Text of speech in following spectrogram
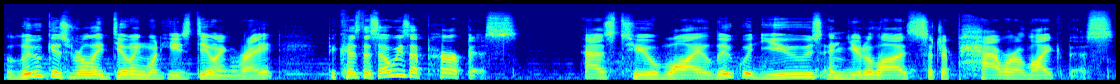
Luke is really doing what he's doing, right? Because there's always a purpose as to why Luke would use and utilize such a power like this.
